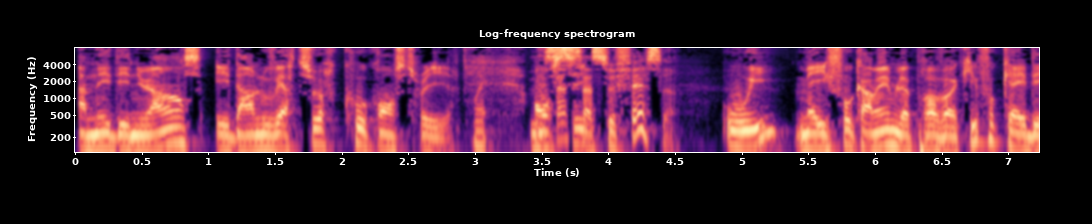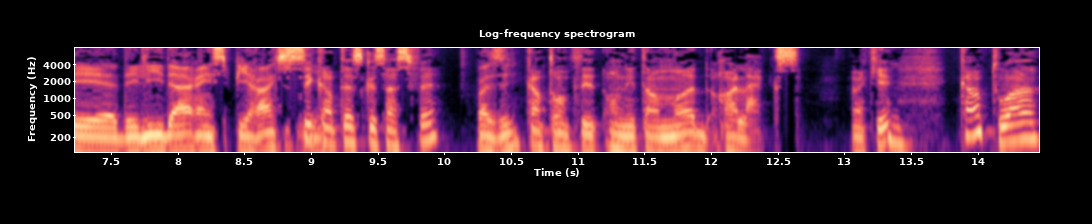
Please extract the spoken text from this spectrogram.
amener des nuances et dans l'ouverture co-construire. Ouais. Mais On ça, sait- ça se fait, ça. Oui, mais il faut quand même le provoquer. Il faut qu'il y ait des, des leaders inspirants. Tu qui- sais quand est-ce que ça se fait? Vas-y. quand on, est- on est en mode relax. OK? Quand toi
